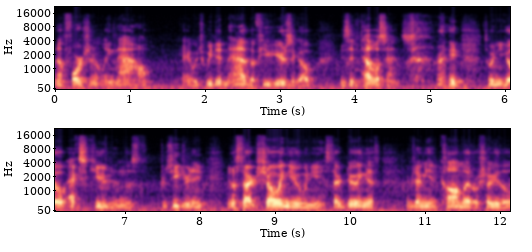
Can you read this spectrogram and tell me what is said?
Now, fortunately now, okay, which we didn't have a few years ago, is IntelliSense, right? So when you go execute in this procedure name, it'll start showing you when you start doing this, every time you hit comma, it'll show you the,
